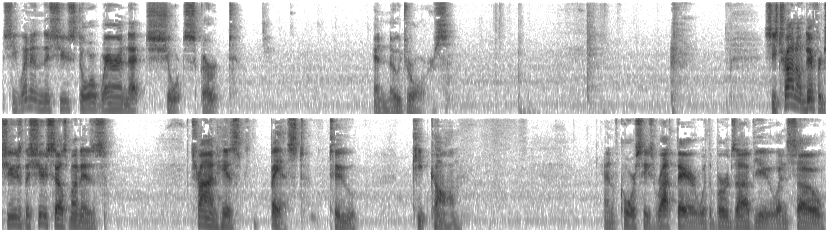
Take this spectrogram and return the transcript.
She went in the shoe store wearing that short skirt and no drawers. She's trying on different shoes. The shoe salesman is trying his best to keep calm. And of course, he's right there with a bird's eye view. And so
